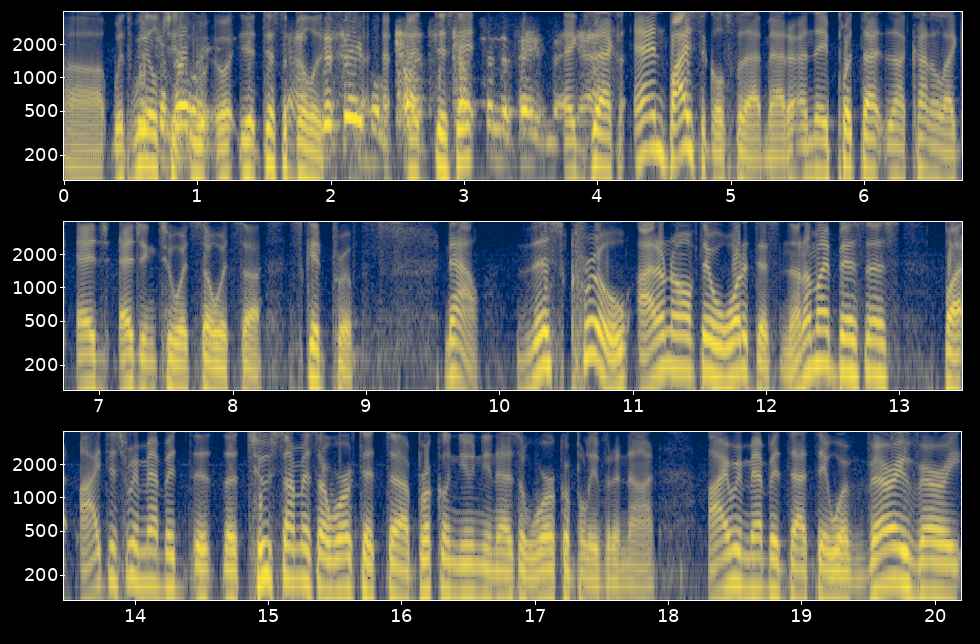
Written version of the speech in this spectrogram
uh, with wheelchair Disability. yeah, disability disabled Uh, uh, cuts, cuts in the pavement. yeah. Exactly, and bicycles for that matter. And they put that uh, kind of like edge edging to it, so it's uh, skid proof. Now, this crew, I don't know if they awarded this. None of my business. But I just remembered the, the two summers I worked at uh, Brooklyn Union as a worker, believe it or not. I remembered that they were very, very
